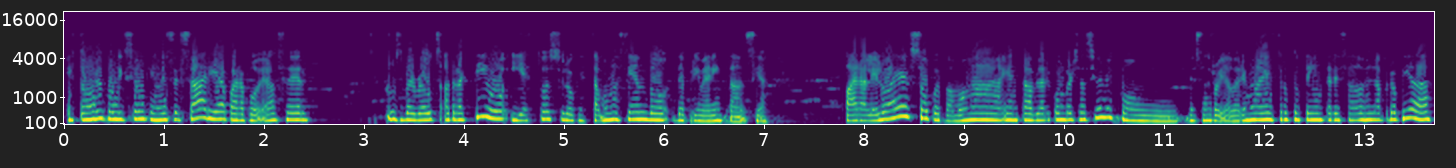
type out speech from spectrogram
esto es una condición que es necesaria para poder hacer Roosevelt Roads atractivo y esto es lo que estamos haciendo de primera instancia. Paralelo a eso, pues vamos a entablar conversaciones con desarrolladores maestros que estén interesados en la propiedad,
